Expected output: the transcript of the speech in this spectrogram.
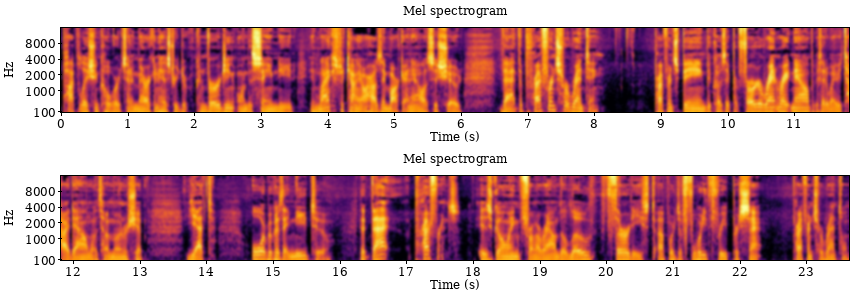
population cohorts in American history converging on the same need. In Lancaster County, our housing market analysis showed that the preference for renting, preference being because they prefer to rent right now because they don't want to be tied down with home ownership yet, or because they need to, that that preference is going from around the low 30s to upwards of 43% preference for rental.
